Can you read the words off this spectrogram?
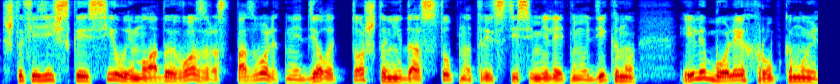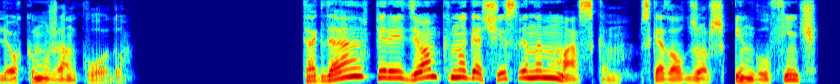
что физическая сила и молодой возраст позволят мне делать то, что недоступно 37-летнему Дикону или более хрупкому и легкому Жан-Клоду. «Тогда перейдем к многочисленным маскам», — сказал Джордж Ингл Финч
